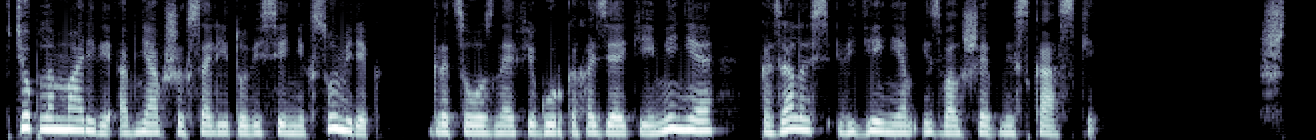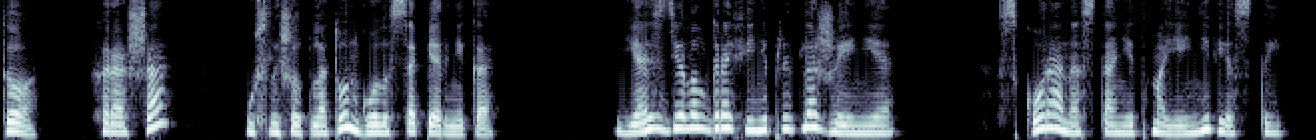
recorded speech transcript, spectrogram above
В теплом мареве обнявших Солиту весенних сумерек грациозная фигурка хозяйки имения казалась видением из волшебной сказки. Что, хороша? услышал Платон голос соперника я сделал графине предложение. Скоро она станет моей невестой.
